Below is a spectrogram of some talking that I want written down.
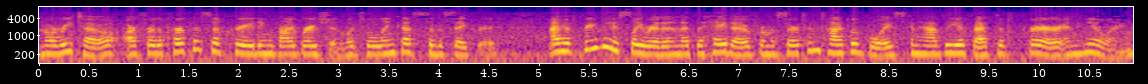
Norito are for the purpose of creating vibration, which will link us to the sacred. I have previously written that the hado from a certain type of voice can have the effect of prayer and healing.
